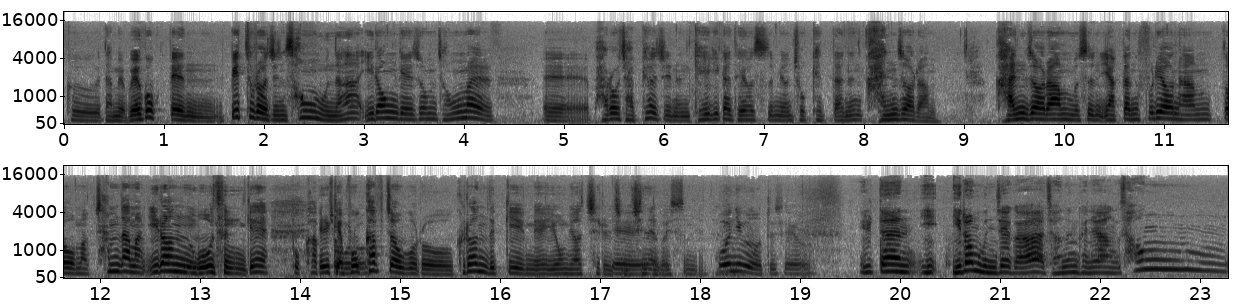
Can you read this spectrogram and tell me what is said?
그 다음에 왜곡된 삐뚤어진 성문화 이런 게 좀 정말 에, 바로 잡혀지는 계기가 되었으면 좋겠다는 간절함. 간절함, 무슨 약간 후련함, 또 막 참담함, 이런 음. 모든 게 복합적으로. 이렇게 복합적으로 그런 느낌의 요 며칠을 예. 좀 지내고 있습니다. 의원님은 어떠세요? 일단 이, 이런 문제가 저는 그냥 성,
